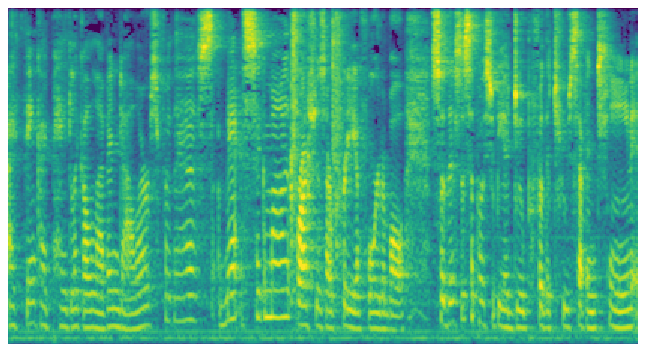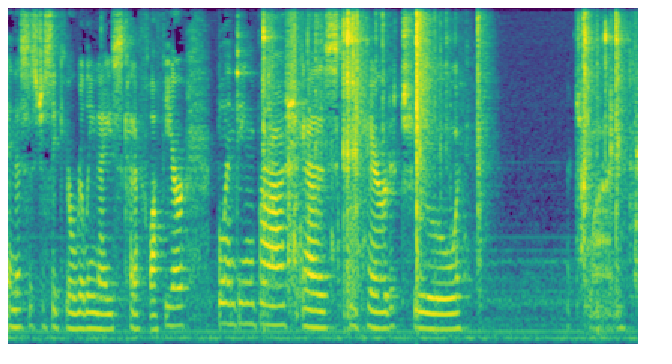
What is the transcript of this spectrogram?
I think I paid like $11 for this. Sigma brushes are pretty affordable. So this is supposed to be a dupe for the 217 and this is just like your really nice kind of fluffier blending brush as compared to, which one?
